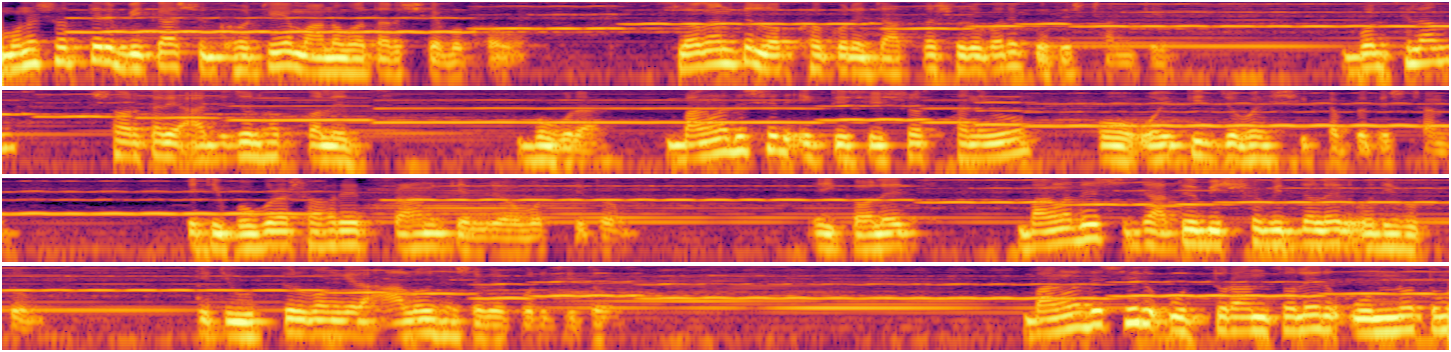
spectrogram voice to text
মনুষ্যত্বের বিকাশ ঘটিয়ে মানবতার সেবক হও। স্লোগানকে লক্ষ্য করে যাত্রা শুরু করে প্রতিষ্ঠানটি। বলছিলাম, সরকারি আজিজুল হক কলেজ, বগুড়া, বাংলাদেশের একটি শীর্ষস্থানীয় ও ঐতিহ্যবাহী শিক্ষা প্রতিষ্ঠান। এটি বগুড়া শহরের প্রাণ কেন্দ্রে অবস্থিত। এই কলেজ বাংলাদেশ জাতীয় বিশ্ববিদ্যালয়ের অধিভুক্ত। এটি উত্তরবঙ্গের আলো হিসেবে পরিচিত। বাংলাদেশের উত্তরাঞ্চলের অন্যতম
